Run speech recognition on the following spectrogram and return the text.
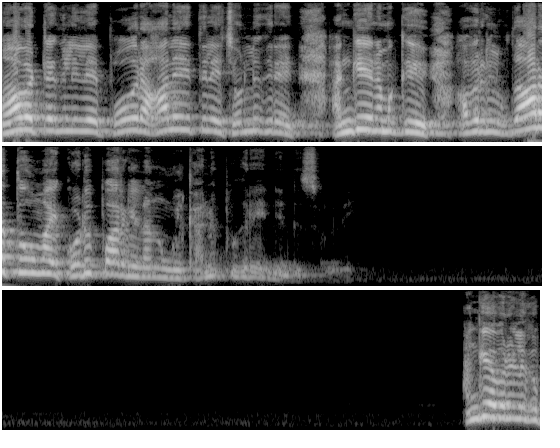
மாவட்டங்களிலே போகிற ஆலயத்திலே சொல்லுகிறேன். அங்கே நமக்கு அவர்கள் உதாரத்துவமாய் கொடுப்பார்கள் நான் உங்களுக்கு அனுப்புகிறேன் என்று சொன்னேன் அங்கே அவர்களுக்கு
